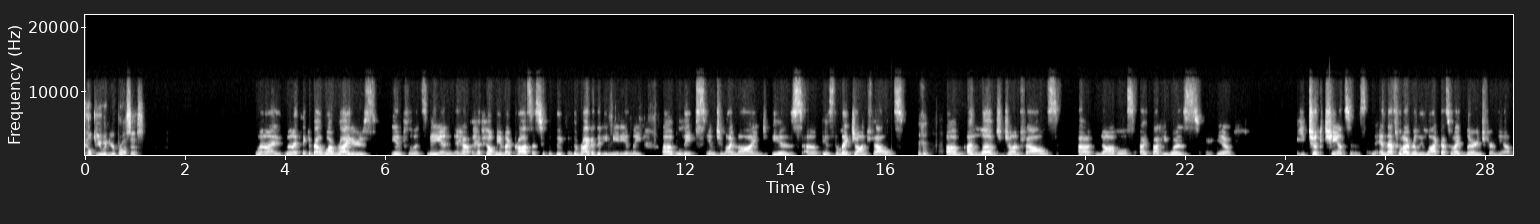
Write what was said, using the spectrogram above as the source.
help you in your process? When I when I think about what writers influence me and have, have helped me in my process, the, the writer that immediately uh, leaps into my mind is um, is the late John Fowles. Mm-hmm. Um, I loved John Fowles' uh, novels. I thought he was, you know, he took chances, and, and that's what I really liked. That's what I learned from him.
